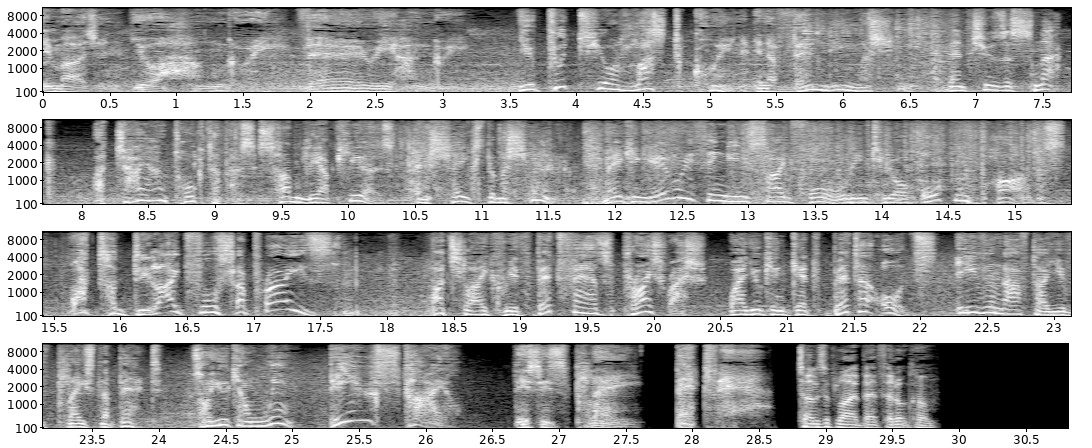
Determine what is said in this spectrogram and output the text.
Imagine you're hungry, very hungry. You put your last coin in a vending machine and choose a snack. A giant octopus suddenly appears and shakes the machine, making everything inside fall into your open palms. What a delightful surprise! Much like with Betfred's Price Rush, where you can get better odds even after you've placed the bet. So you can win big style. This is Play. Terms apply at betfred.com.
